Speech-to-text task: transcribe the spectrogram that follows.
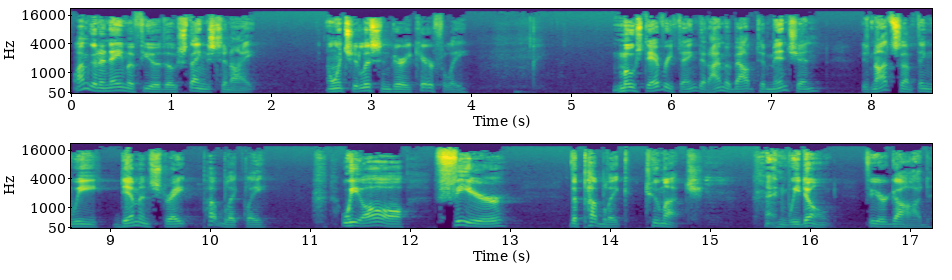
Well, I'm going to name a few of those things tonight. I want you to listen very carefully. Most everything that I'm about to mention is not something we demonstrate publicly. We all fear the public too much, and we don't fear God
